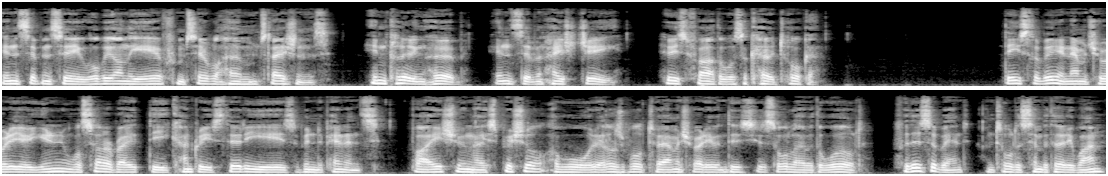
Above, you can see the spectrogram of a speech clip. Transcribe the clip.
N7C will be on the air from several home stations, including Herb, N7HG, whose father was a code talker. The Slovenian Amateur Radio Union will celebrate the country's 30 years of independence by issuing a special award eligible to amateur radio enthusiasts all over the world. For this event, until December 31,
